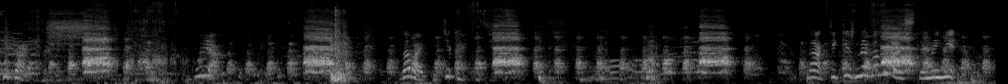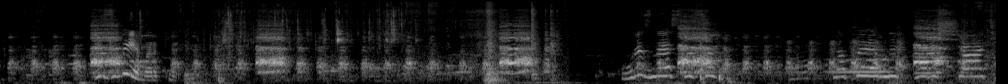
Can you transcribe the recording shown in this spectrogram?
Тікайте. Куряк. Давайте, тікайте. звідси. Так, тільки ж не вилазьте мені із виборки. Кури знеслися. Напевне, верещать.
